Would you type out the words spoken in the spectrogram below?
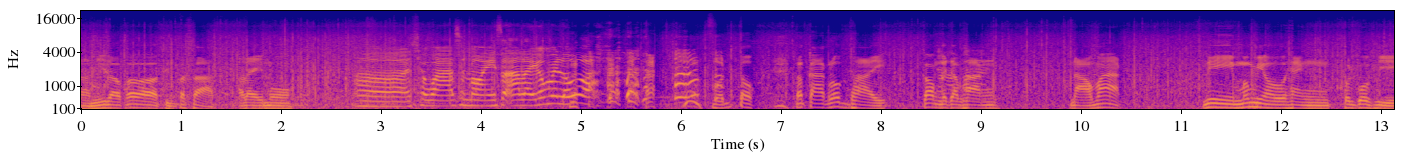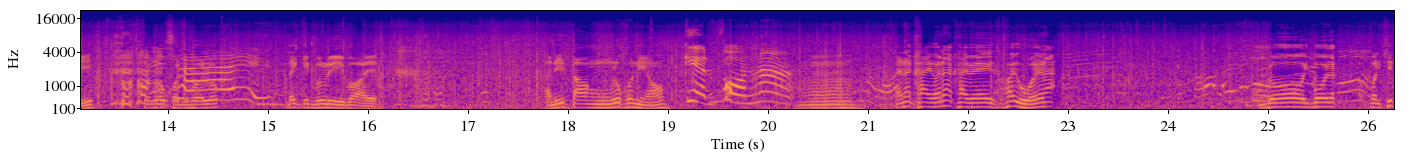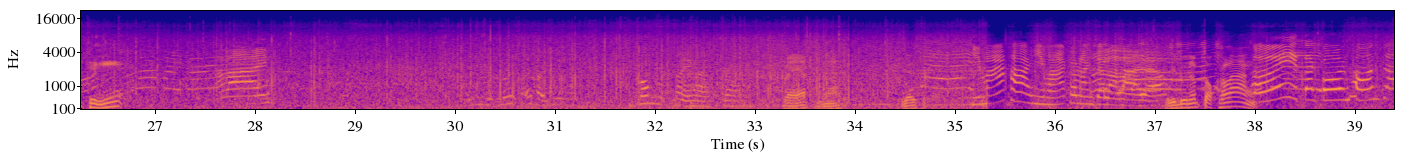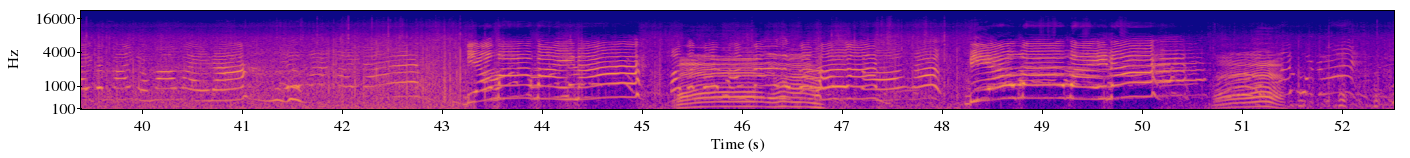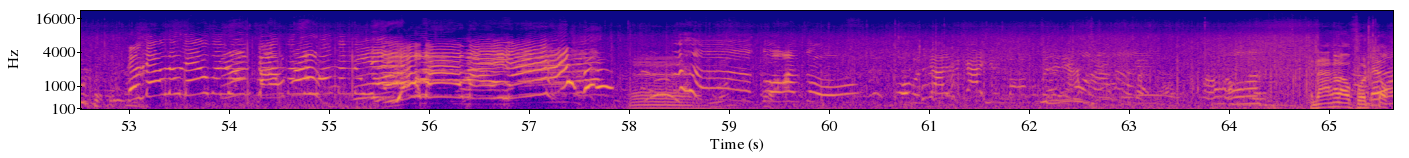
อันนี้เราก็ถึงปราสาทอะไรโม เอ่อชวาสนอยสะอะไรก็ไม่รู้อะฝนตกต้องกลางร่มถ่ายกล้องก็จะพังหนาวมาก นี่มะเหมียวแห่งคนกลัวผีชมรมคนหัวลุกได้กินบุหรี่บ่อย อันนี้ตองลูกข้าวเหนียวเกลียดฝนน่ะเอออันนั้นใครวะนะใครไปห้อยหัวอยู่นะโบโบจะมันคิดถึง อะไร ก้มหน่อยค่ะอาจารย์แวบนะเดี๋ยวหิมะค่ะหิมะกำลังจะละลายแล้ว เดี๋ยวดูน้ำตกข้างล่าง เฮ้ย ตะโกนพร้อมใจกันไหมเดี๋ยวมาใหม่นะ เดี๋ยวมาใหม่นะเออเดี๋ยวมา เดี๋ยวมาใหม่นะ เออ เร็วเร็วเร็วเร็วมาร่วมกันเร็วเดี๋ยวมาใหม่นะ เออ ตัวความสูงตัวเหมือนกันไม่กล้ายืนมองเลยเนี่ย คณะของเราฝนตก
